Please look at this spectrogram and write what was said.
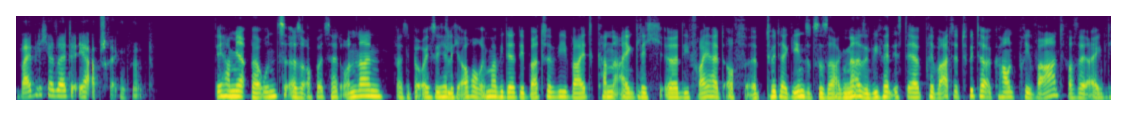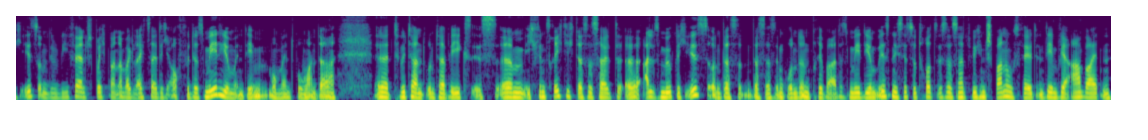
weiblicher Seite eher abschreckend wirkt. Wir haben ja bei uns, also auch bei Zeit Online, weiß nicht, bei euch sicherlich auch, auch immer wieder Debatte, wie weit kann eigentlich äh, die Freiheit auf äh, Twitter gehen sozusagen. Ne? Also inwiefern ist der private Twitter-Account privat, was er eigentlich ist, und inwiefern spricht man aber gleichzeitig auch für das Medium in dem Moment, wo man da äh, twitternd unterwegs ist. Ähm, ich finde es richtig, dass es halt äh, alles möglich ist und dass, dass das im Grunde ein privates Medium ist. Nichtsdestotrotz ist das natürlich ein Spannungsfeld, in dem wir arbeiten.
